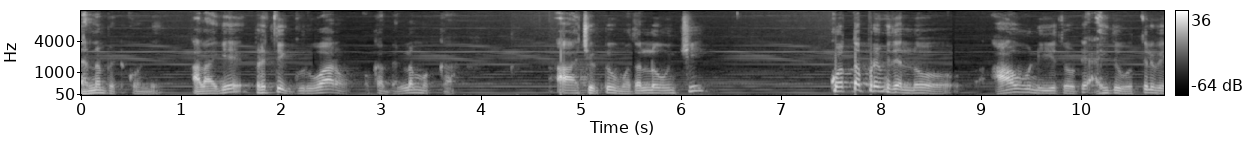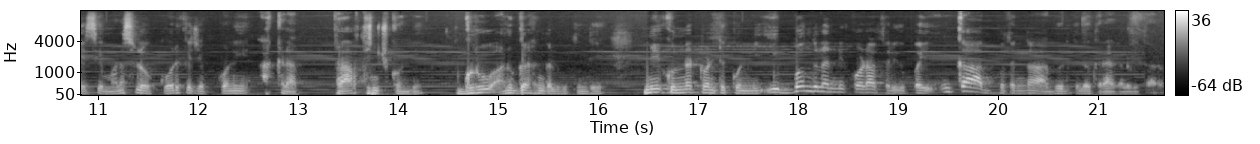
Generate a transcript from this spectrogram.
దండం పెట్టుకోండి. అలాగే ప్రతి గురువారం ఒక బెల్లం ముక్క ఆ చెట్టు మొదల్లో ఉంచి కొత్త ప్రమిదల్లో ఆవు నెయ్యితోటి ఐదు ఒత్తులు వేసి మనసులో కోరిక చెప్పుకొని అక్కడ ప్రార్థించుకోండి. గురువు అనుగ్రహం కలుగుతుంది. మీకున్నటువంటి కొన్ని ఇబ్బందులన్నీ కూడా తొలగిపోయి ఇంకా అద్భుతంగా అభివృద్ధిలోకి రాగలుగుతారు.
